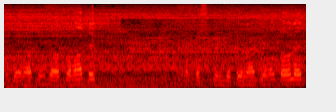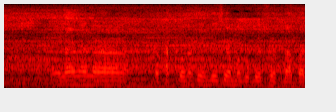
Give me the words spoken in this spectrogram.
lagyan natin sa automatic. Tapos pindutin natin ito ulit. Kailangan na tatakbo na siya, hindi siya mag-overshoot dapat.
